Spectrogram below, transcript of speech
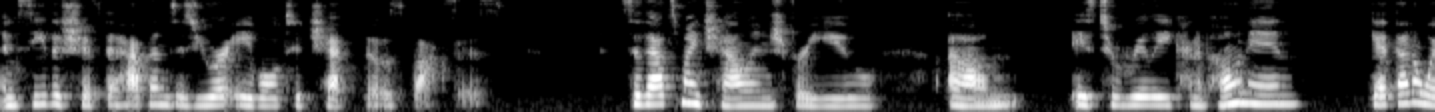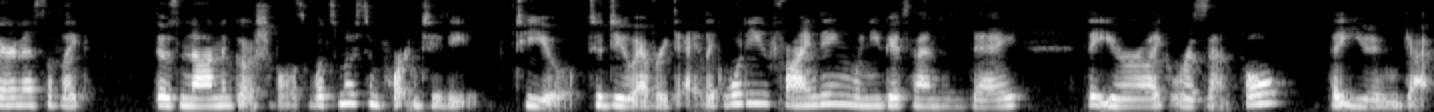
and see the shift that happens as you are able to check those boxes. So that's my challenge for you um, is to really kind of hone in, get that awareness of like those non-negotiables. What's most important to you, to you to do every day? Like, what are you finding when you get to the end of the day that you're like resentful that you didn't get?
